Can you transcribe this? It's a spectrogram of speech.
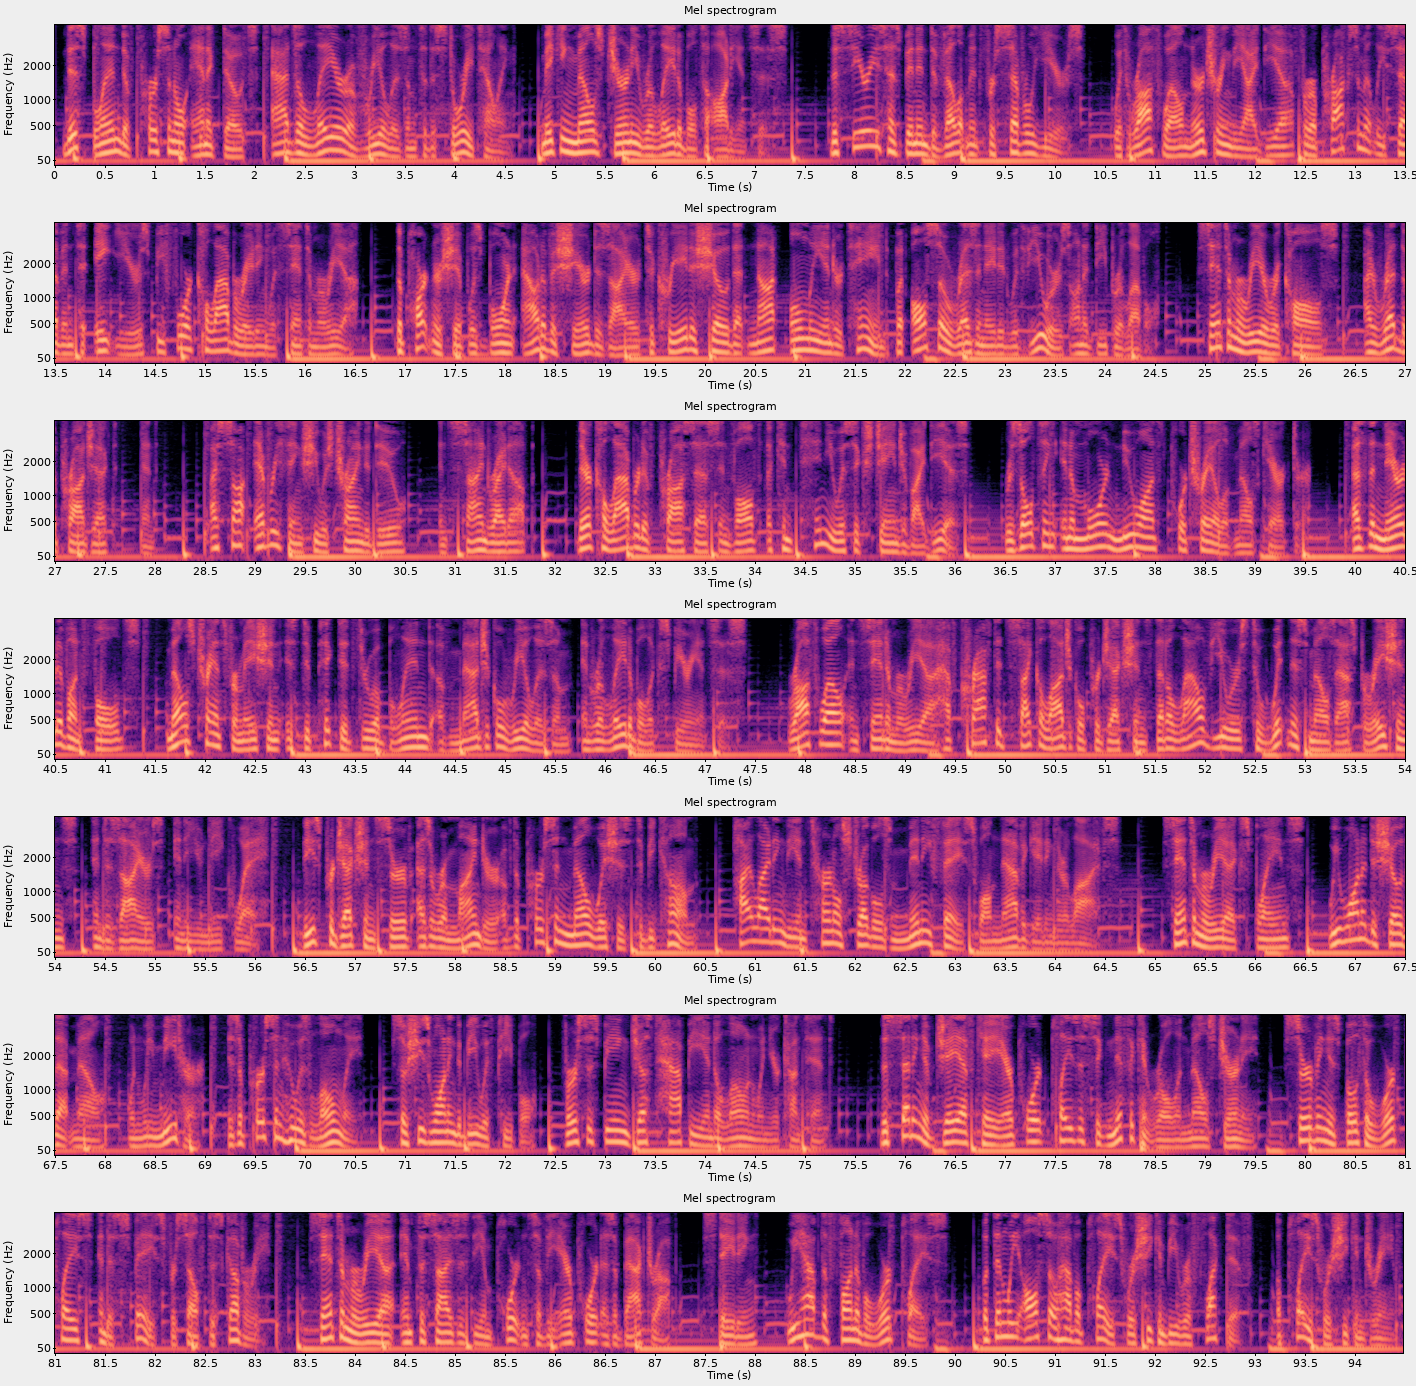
This blend of personal anecdotes adds a layer of realism to the storytelling, making Mel's journey relatable to audiences. The series has been in development for several years, with Rothwell nurturing the idea for approximately seven to eight years before collaborating with Santamaria. The partnership was born out of a shared desire to create a show that not only entertained but also resonated with viewers on a deeper level. Santamaria recalls, I read the project, and I saw everything she was trying to do, and signed right up. Their collaborative process involved a continuous exchange of ideas, resulting in a more nuanced portrayal of Mel's character. As the narrative unfolds, Mel's transformation is depicted through a blend of magical realism and relatable experiences. Rothwell and Santamaria have crafted psychological projections that allow viewers to witness Mel's aspirations and desires in a unique way. These projections serve as a reminder of the person Mel wishes to become, highlighting the internal struggles many face while navigating their lives. Santamaria explains, We wanted to show that Mel, when we meet her, is a person who is lonely, so she's wanting to be with people, versus being just happy and alone when you're content. The setting of JFK Airport plays a significant role in Mel's journey, serving as both a workplace and a space for self-discovery. Santamaria emphasizes the importance of the airport as a backdrop, stating, We have the fun of a workplace, but then we also have a place where she can be reflective, a place where she can dream.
